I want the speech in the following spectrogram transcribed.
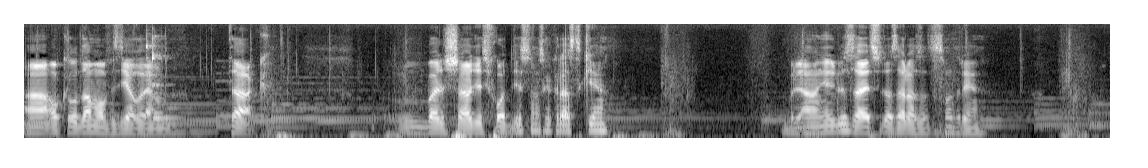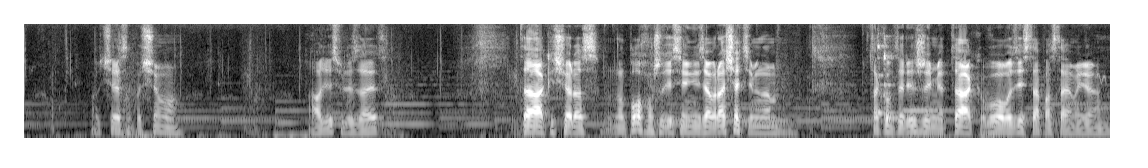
а, около домов сделаем. Так. Большая здесь вход здесь у нас как раз Бля, она не влезает сюда, зараза, ты смотри. Вот интересно, почему? А вот здесь влезает. Так, еще раз. Ну, плохо, что здесь ее нельзя вращать именно в таком-то режиме. Так, во, вот здесь-то поставим ее.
